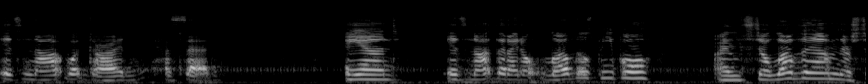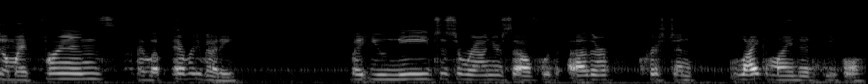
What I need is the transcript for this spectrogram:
it's not what God has said. And it's not that I don't love those people. I still love them. They're still my friends. I love everybody. But you need to surround yourself with other Christian, like minded people.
